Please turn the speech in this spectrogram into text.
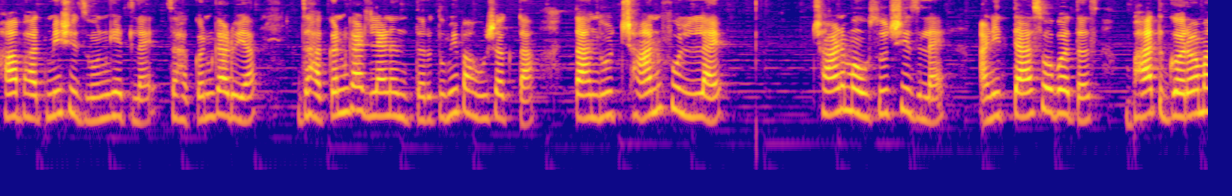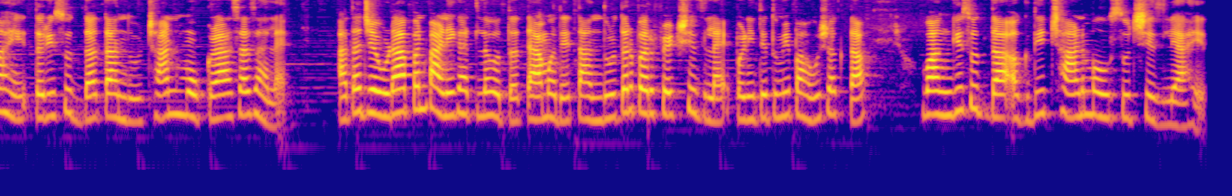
हा भात मी शिजवून घेतला आहे झाकण काढूया. झाकण काढल्यानंतर तुम्ही पाहू शकता तांदूळ छान फुललाय छान मौसूद शिजलाय आणि त्यासोबतच भात गरम आहे तरीसुद्धा तांदूळ छान मोकळा असा झाला आहे आता जेवढं आपण पाणी घातलं होतं त्यामध्ये तांदूळ तर परफेक्ट शिजला आहे पण इथे तुम्ही पाहू शकता वांगीसुद्धा अगदी छान मौसूद शिजले आहेत.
